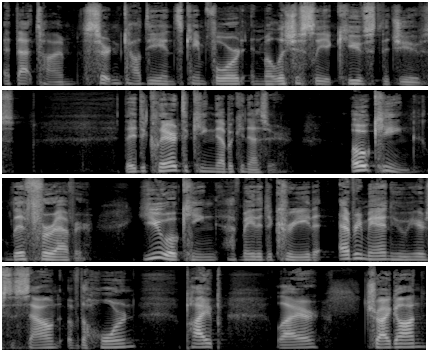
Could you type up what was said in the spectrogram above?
at that time, certain Chaldeans came forward and maliciously accused the Jews. They declared to King Nebuchadnezzar, O king, live forever. You, O king, have made a decree that every man who hears the sound of the horn, pipe, lyre, trigon,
